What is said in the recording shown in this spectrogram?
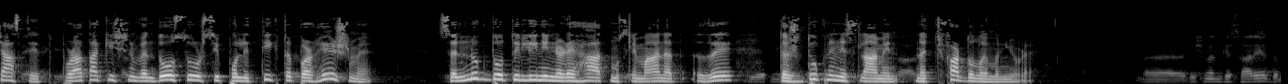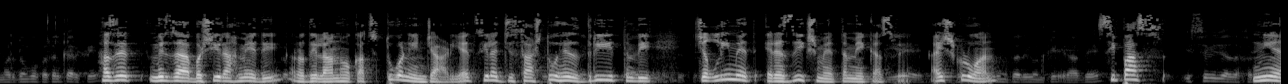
çastit, por ata kishin vendosur si politikë të përhershme se nuk do t'i linin rehat muslimanët dhe të zhduknin islamin në çfarëdolloj mënyre. Hazret Mirza Bashir Ahmedi radhiyallahu anhu ka cituar një ngjarje e cila gjithashtu hedh dritë mbi qëllimet e rrezikshme të Mekasve. Ai shkruan: Sipas një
